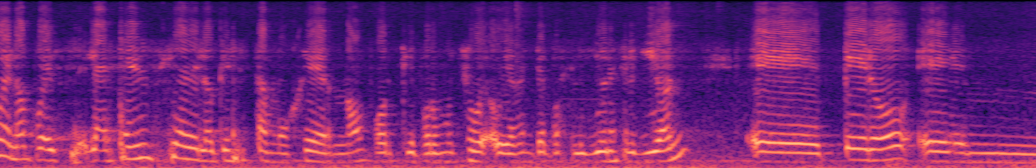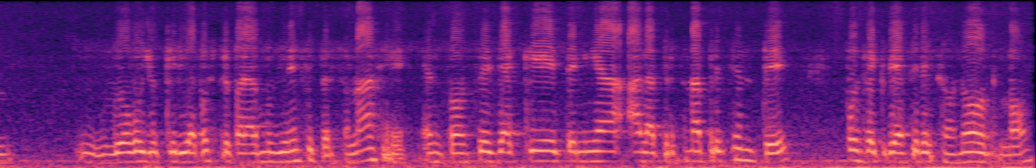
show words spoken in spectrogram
bueno, pues la esencia de lo que es esta mujer, ¿no? Porque por mucho, obviamente, pues el guion es el guion, eh, pero em, luego yo quería pues preparar muy bien ese personaje. Entonces, ya que tenía a la persona presente, pues le quería hacer ese honor, ¿no?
